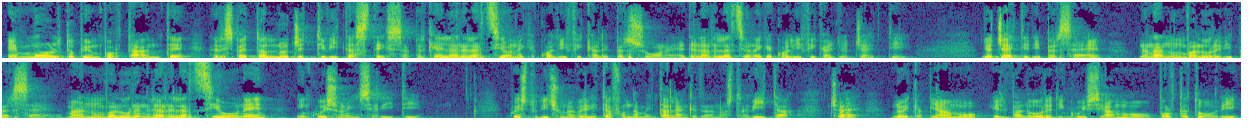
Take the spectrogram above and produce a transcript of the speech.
è molto più importante rispetto all'oggettività stessa, perché è la relazione che qualifica le persone ed è la relazione che qualifica gli oggetti. Gli oggetti di per sé non hanno un valore di per sé, ma hanno un valore nella relazione in cui sono inseriti. Questo dice una verità fondamentale anche della nostra vita, cioè noi capiamo il valore di cui siamo portatori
